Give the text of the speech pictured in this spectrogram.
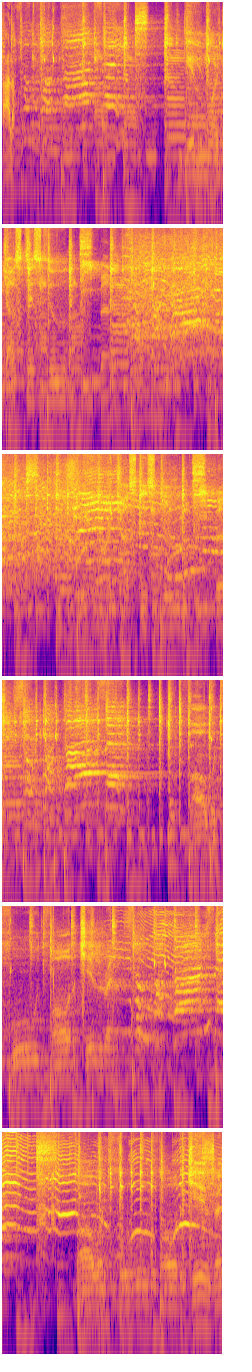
Alors, Give more justice to the children. Forward food for the children.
